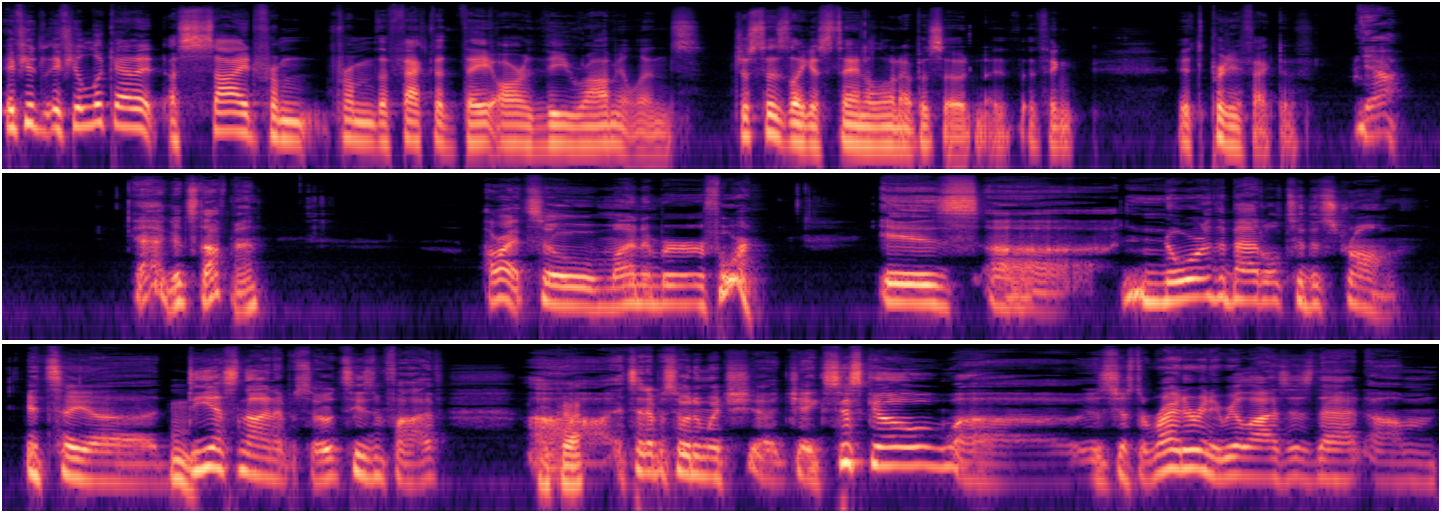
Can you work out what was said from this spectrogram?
if you if you look at it aside from from the fact that they are the Romulans, just as like a standalone episode, I, I think it's pretty effective. Yeah. Yeah, good stuff, man. All right, so my number four is uh Nor the Battle to the Strong. It's a uh, DS9 episode, season five. Uh, It's an episode in which uh, Jake Sisko uh, is just a writer and he realizes that um,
